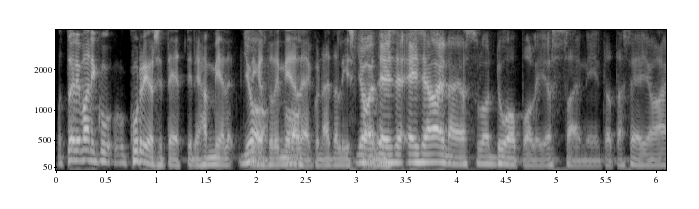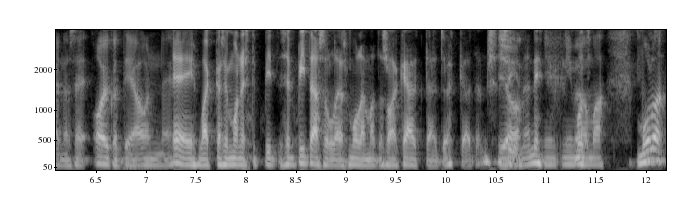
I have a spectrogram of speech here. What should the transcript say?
Mutta oli vaan niin kuriositeetti, miele- Joo, mikä tuli mieleen, kun näitä listoja. Joo, ei se, ei se aina, jos sulla on duopoli jossain, niin tota, se ei ole aina se oikotie onneen. Ei, vaikka se monesti sen pitäisi olla, jos molemmat osaa käyttäytyä käytännössä Joo, siinä. Niin, nimenomaan. Mut, Mulla on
